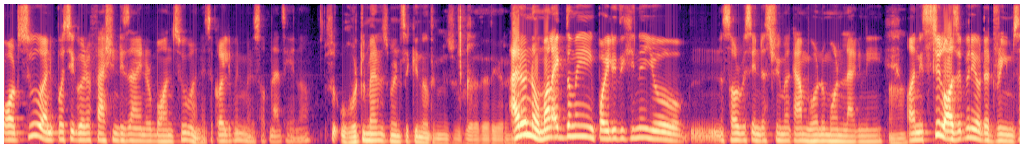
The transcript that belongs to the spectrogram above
पढ्छु अनि पछि गएर फेसन डिजाइनर बन्छु भन्ने चाहिँ कहिले पनि मेरो सपना थिएन। सो होटल म्यानेजमेन्ट चाहिँ किन त्यतिखेर? आई डोन्ट नो मलाई एकदमै पहिलेदेखि नै यो सर्भिस इन्डस्ट्रीमा काम गर्नु मन लाग्ने। अनि स्टिल अझै पनि एउटा ड्रिम छ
